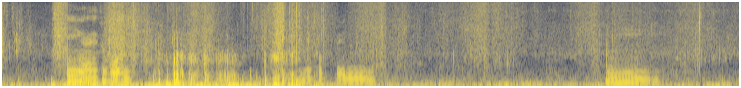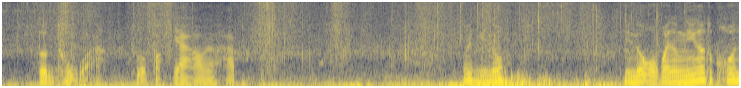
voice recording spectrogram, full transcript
ำนี่ไงทุกคน นี่ก็เป็น นี่ ต้นถั่ว ถั่วฝักยาวนะครับ ฮ้ยมีนก มีนกออกไปตรงนี้ครับทุกคน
